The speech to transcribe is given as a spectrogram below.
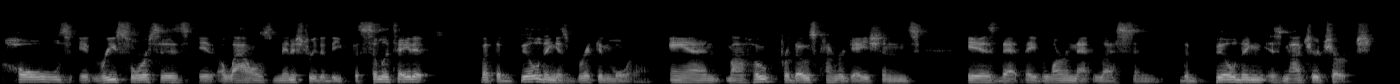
holds, it resources, it allows ministry to be facilitated, but the building is brick and mortar. And my hope for those congregations is that they've learned that lesson. The building is not your church.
